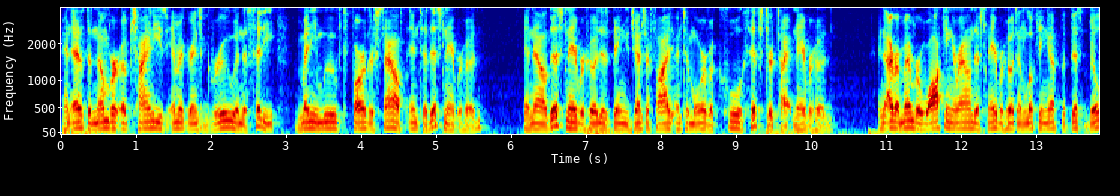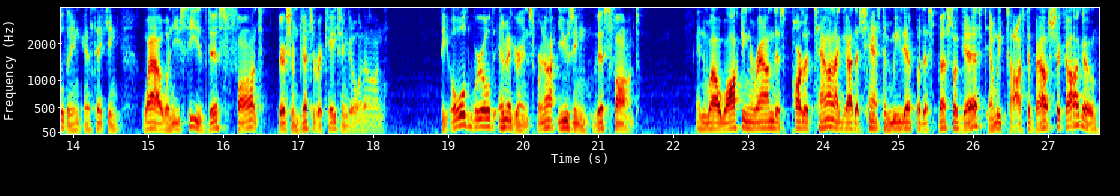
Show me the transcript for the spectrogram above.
and as the number of Chinese immigrants grew in the city, many moved farther south into this neighborhood. And now this neighborhood is being gentrified into more of a cool hipster type neighborhood. And I remember walking around this neighborhood and looking up at this building and thinking, wow, when you see this font, there's some gentrification going on. The old world immigrants were not using this font. And while walking around this part of town, I got a chance to meet up with a special guest and we talked about Chicago.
